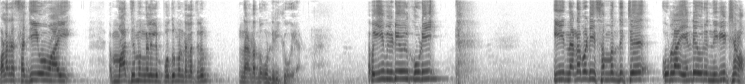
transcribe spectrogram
വളരെ സജീവമായി മാധ്യമങ്ങളിലും പൊതുമണ്ഡലത്തിലും നടന്നുകൊണ്ടിരിക്കുകയാണ്. അപ്പോൾ ഈ വീഡിയോയിൽ കൂടി ഈ നടപടി സംബന്ധിച്ച് ഉള്ള എന്റെ ഒരു നിരീക്ഷണം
